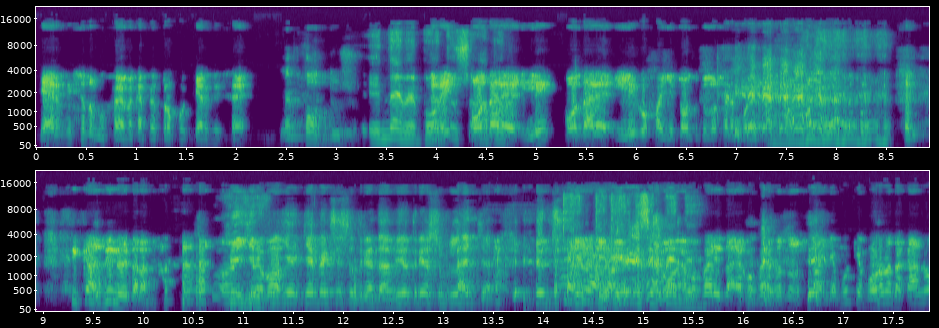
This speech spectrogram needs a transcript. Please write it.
κέρδισε τον μπουφέ με κάποιο τρόπο, κέρδισε. Με πόντους. Ε, ναι, με πόντους. Δηλαδή, πόνταρε, πόνταρε λίγο φαγητό και του δώσανε πολύ Τι καζίνο ήταν αυτό. Πήγε, πήγε και έπαιξε στο 32 τρία σουβλάκια. και κέρδισε πέντε. Έχω φέρει, έχω φέρει αυτό το σουβλάκια μου και μπορώ να τα κάνω.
